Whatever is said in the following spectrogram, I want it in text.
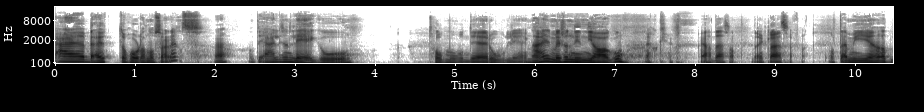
er Braut og Haaland også er det. Altså. Ja. At de er litt sånn Lego Tålmodige, rolige Nei, mer sånn Ninjago. Ja, ok. ja, det er sant. Det klarer jeg seg for. At det er mye At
